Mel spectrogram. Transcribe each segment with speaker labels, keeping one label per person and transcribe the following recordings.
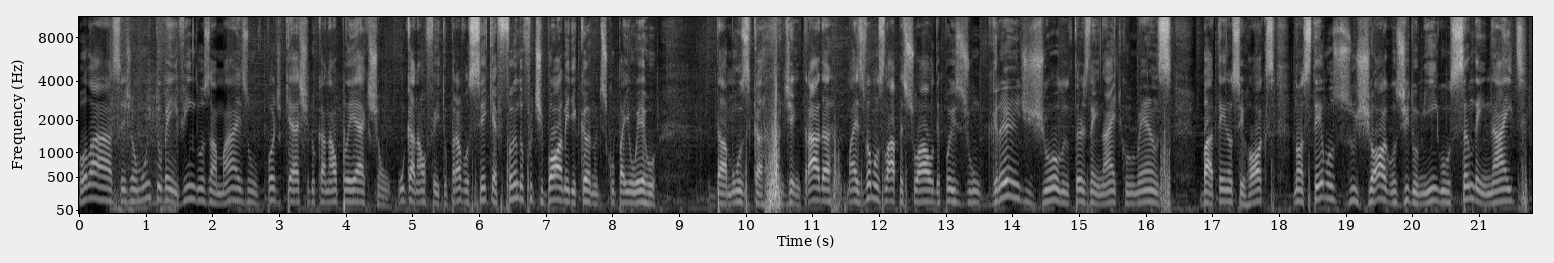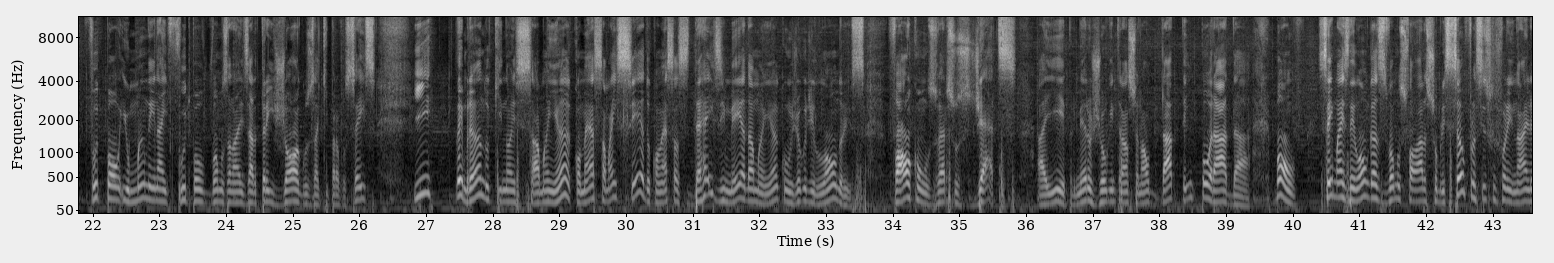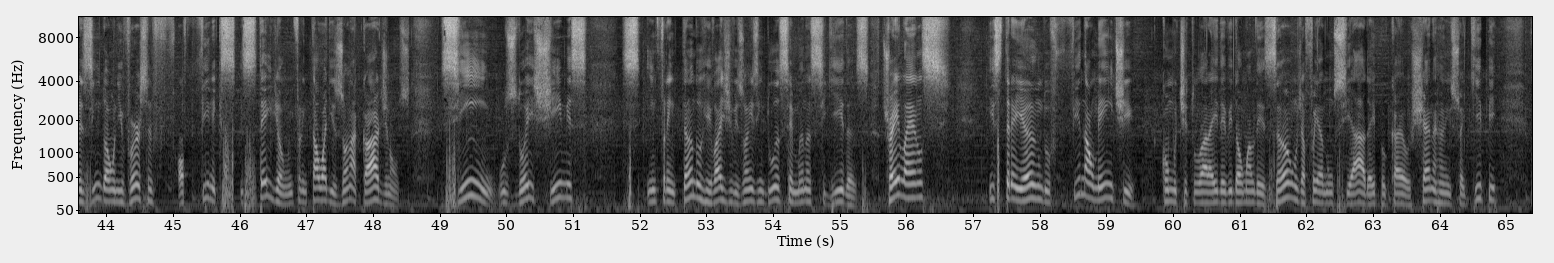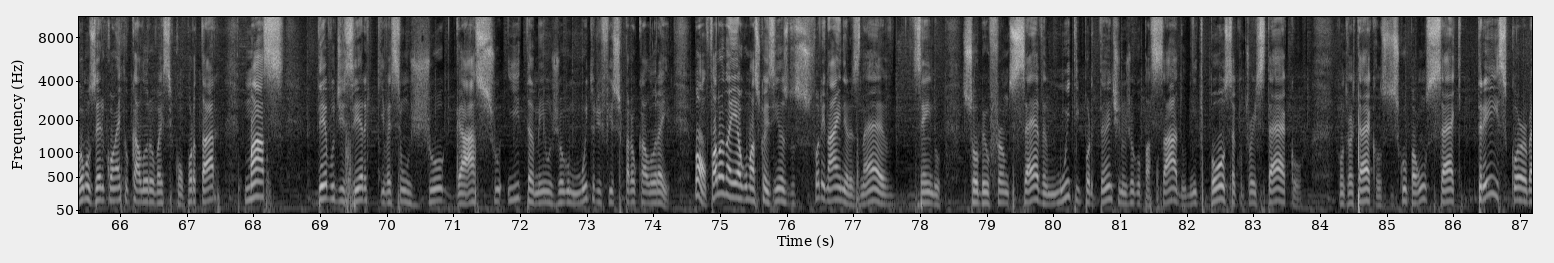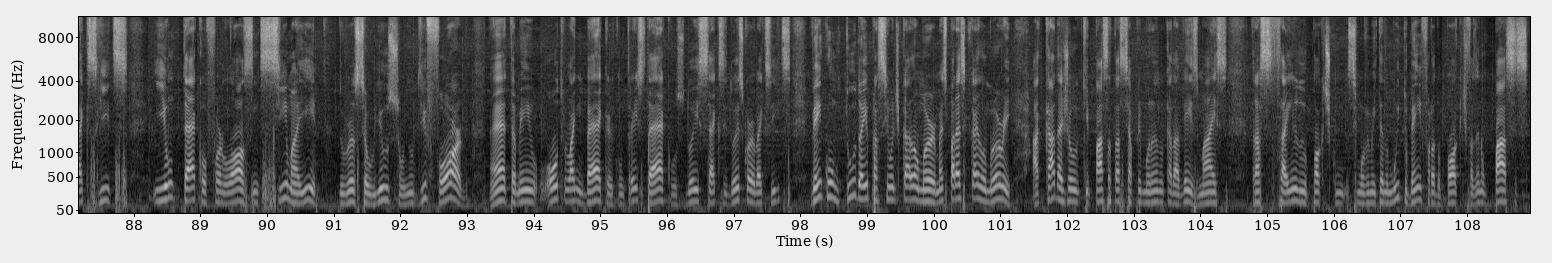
Speaker 1: Olá, sejam muito bem-vindos a mais um podcast do canal Play Action, um canal feito para você que é fã do futebol americano. Desculpa aí o erro da música de entrada, mas vamos lá, pessoal. Depois de um grande jogo do Thursday Night com o Rams batendo o Seahawks, nós temos os jogos de domingo, o Sunday Night Football e o Monday Night Football. Vamos analisar três jogos aqui para vocês e Lembrando que nós amanhã começa mais cedo, começa às 10h30 da manhã com o jogo de Londres, Falcons versus Jets. Aí, primeiro jogo internacional da temporada. Bom, sem mais delongas, vamos falar sobre São Francisco 49ers indo ao University of Phoenix Stadium enfrentar o Arizona Cardinals. Sim, os dois times enfrentando rivais divisões em duas semanas seguidas. Trey Lance estreando finalmente como titular aí devido a uma lesão, já foi anunciado aí por Kyle Shanahan e sua equipe. Vamos ver como é que o calor vai se comportar, mas devo dizer que vai ser um jogaço e também um jogo muito difícil para o calor aí. Bom, falando aí algumas coisinhas dos 49ers, né, dizendo sobre o front seven, muito importante no jogo passado, Nick Bosa com Trace Tackle, contra tackles, desculpa, um sack, três quarterbacks hits e um tackle for loss em cima aí do Russell Wilson e o D Ford, né, também outro linebacker com três tackles, dois sacks e dois quarterbacks hits, vem com tudo aí para cima de Kyler Murray, mas parece que Kyler Murray a cada jogo que passa está se aprimorando cada vez mais, tá saindo do pocket, se movimentando muito bem fora do pocket, fazendo passes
